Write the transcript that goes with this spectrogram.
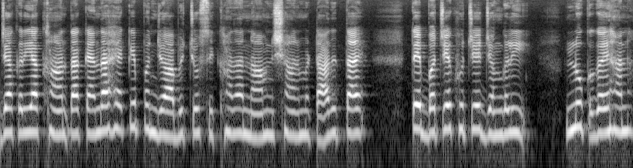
ਜ਼ਕਰੀਆ ਖਾਨ ਤਾਂ ਕਹਿੰਦਾ ਹੈ ਕਿ ਪੰਜਾਬ ਵਿੱਚੋਂ ਸਿੱਖਾਂ ਦਾ ਨਾਮ ਨਿਸ਼ਾਨ ਮਿਟਾ ਦਿੱਤਾ ਹੈ ਤੇ ਬਚੇ ਖੁਚੇ ਜੰਗਲੀ ਲੁਕ ਗਏ ਹਨ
